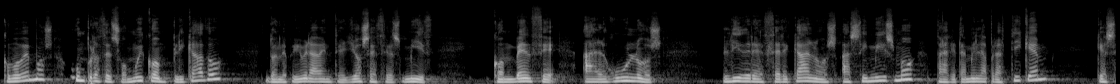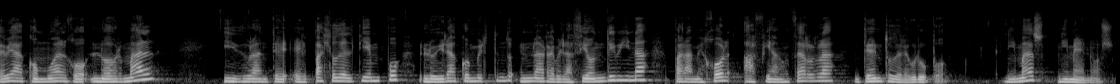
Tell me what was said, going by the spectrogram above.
Como vemos, un proceso muy complicado, donde primeramente Joseph Smith convence a algunos líderes cercanos a sí mismo para que también la practiquen, que se vea como algo normal y durante el paso del tiempo lo irá convirtiendo en una revelación divina para mejor afianzarla dentro del grupo. Ni más ni menos.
